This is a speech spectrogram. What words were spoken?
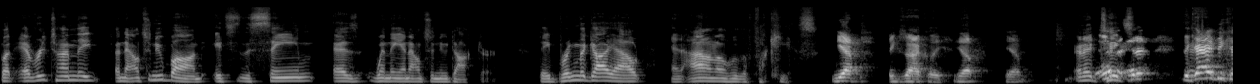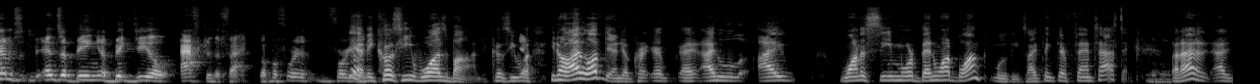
but every time they announce a new Bond, it's the same as when they announce a new Doctor. They bring the guy out, and I don't know who the fuck he is. Yep, exactly. Yep, yep. And it takes and it, the guy becomes ends up being a big deal after the fact, but before before yeah, because he was Bond, because he was you know I love Daniel Craig. I I, I want to see more Benoit Blanc movies. I think they're fantastic, mm-hmm. but I I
